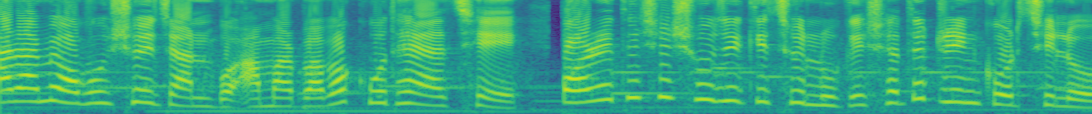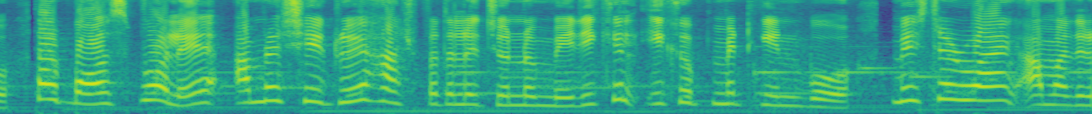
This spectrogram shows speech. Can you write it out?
আর আমি অবশ্যই জানব আমার বাবা কোথায় আছে। পরের দেশে সুজি কিছু লোকের সাথে ড্রিঙ্ক করছিল। তার বস বলে, আমরা শীঘ্রই হাসপাতালের জন্য মেডিকেল ইকুইপমেন্ট কিনবো। মিস্টার ওয়াং আমাদের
